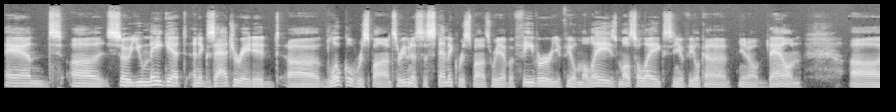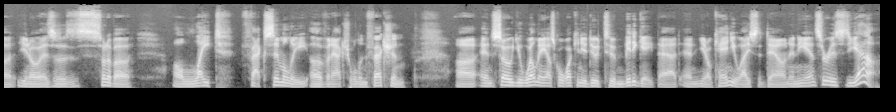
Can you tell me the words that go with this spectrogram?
And uh, so you may get an exaggerated uh, local response or even a systemic response where you have a fever, you feel malaise, muscle aches, and you feel kind of, you know, down, uh, you know, as a sort of a, a light facsimile of an actual infection. Uh, and so you well may ask, well, what can you do to mitigate that? And, you know, can you ice it down? And the answer is yeah.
